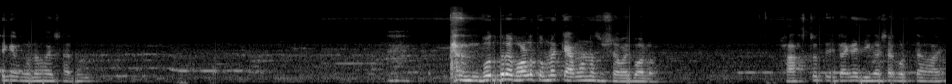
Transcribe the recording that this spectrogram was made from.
থেকে মনে হয় সাধু? বন্ধুরা, বলো তোমরা কেমন আছো সবাই, বলো। ফার্স্ট তো এটাকে জিজ্ঞাসা করতে হয়,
